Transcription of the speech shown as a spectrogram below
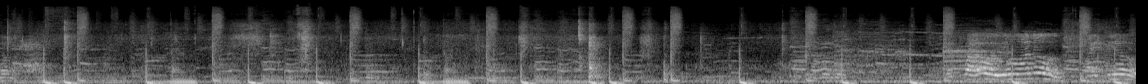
Pa, oh, yung ano, kahit yun.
